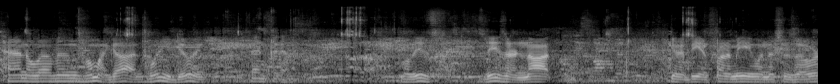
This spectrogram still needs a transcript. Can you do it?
10, 11. Oh my God, what are you doing? 10 seconds. Well, these these are not gonna be in front of me when this is over.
